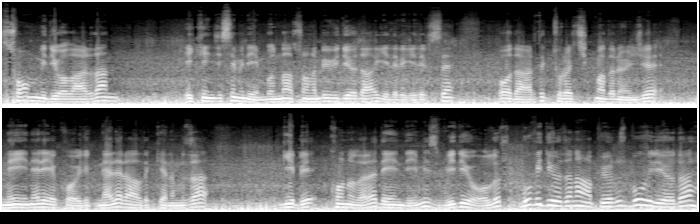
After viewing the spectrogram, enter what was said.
son videolardan ikincisi mi diyeyim bundan sonra bir video daha gelir gelirse o da artık tura çıkmadan önce neyi nereye koyduk neler aldık yanımıza gibi konulara değindiğimiz video olur. Bu videoda ne yapıyoruz? Bu videoda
